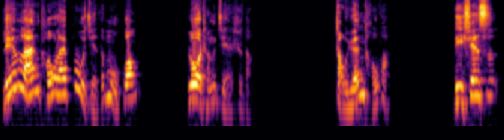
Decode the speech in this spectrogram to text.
铃兰投来不解的目光，洛成解释道：“找源头啊！李仙思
